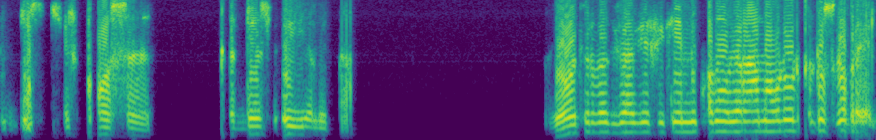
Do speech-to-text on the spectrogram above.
ቅዱስ ቂርቆስ፣ ቅዱስ ኢየሉጣ ዘወትር በእግዚአብሔር ፊት የሚቆመው የራማው ልዑል ቅዱስ ገብርኤል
